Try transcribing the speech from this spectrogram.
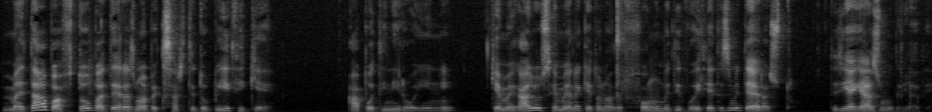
Μετά από αυτό ο πατέρας μου απεξαρτητοποιήθηκε από την ηρωίνη και μεγάλωσε εμένα και τον αδερφό μου με τη βοήθεια της μητέρας του, της γιαγιάς μου δηλαδή.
